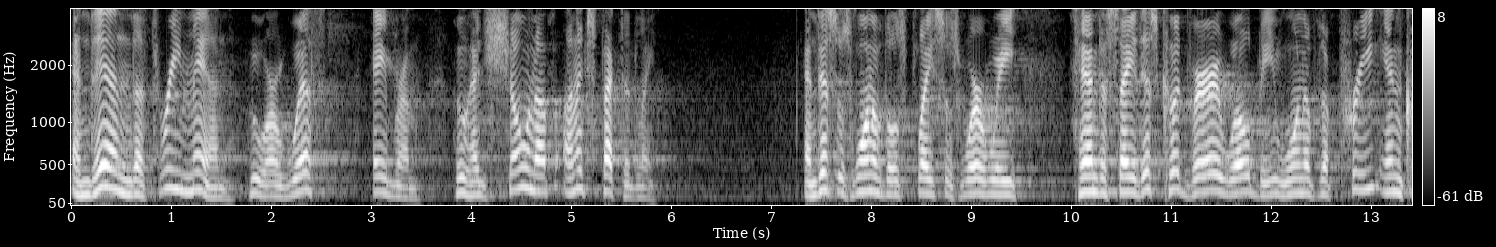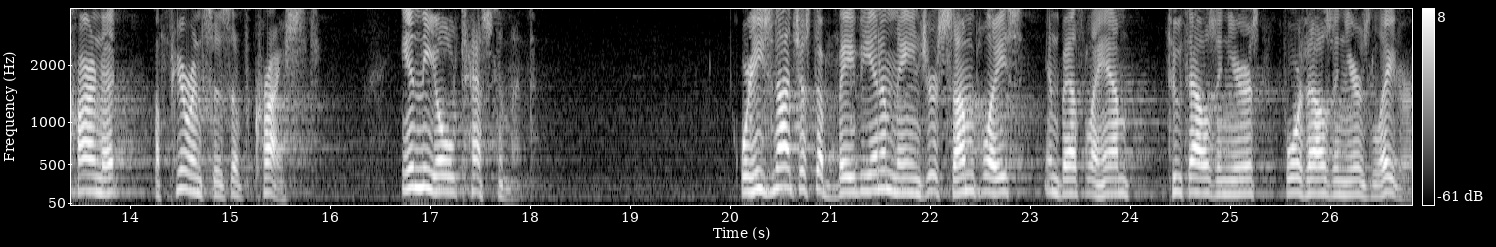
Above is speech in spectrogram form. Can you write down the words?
And then the three men who are with Abram, who had shown up unexpectedly. And this is one of those places where we tend to say this could very well be one of the pre incarnate appearances of Christ in the Old Testament, where he's not just a baby in a manger someplace in Bethlehem 2,000 years, 4,000 years later.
